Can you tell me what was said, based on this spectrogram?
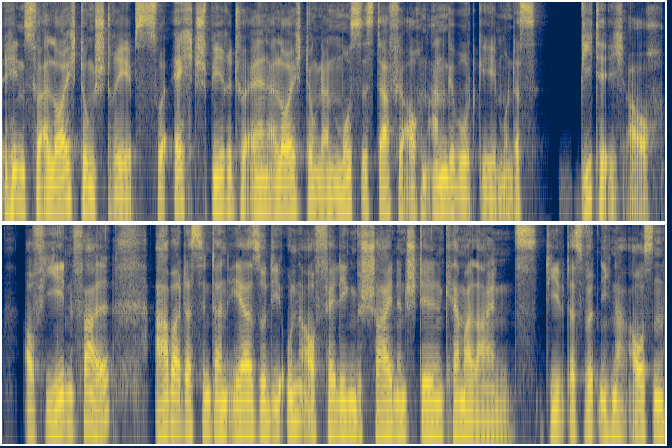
hin zur Erleuchtung strebst, zur echt spirituellen Erleuchtung, dann muss es dafür auch ein Angebot geben. Und das biete ich auch. Auf jeden Fall. Aber das sind dann eher so die unauffälligen, bescheidenen, stillen Kämmerleins. Die, das wird nicht nach außen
